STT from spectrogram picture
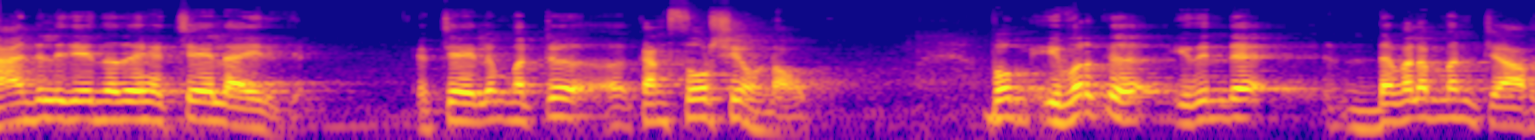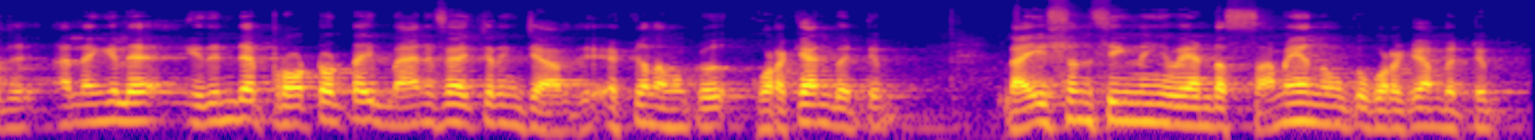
ഹാൻഡിൽ ചെയ്യുന്നത് എച്ച് ആയിരിക്കും. എച്ച് എയിലും മറ്റ് കൺസോർഷ്യം ഉണ്ടാവും. അപ്പം ഇവർക്ക് ഇതിന്റെ ഡെവലപ്മെന്റ് ചാർജ് അല്ലെങ്കിൽ ഇതിന്റെ പ്രോട്ടോടൈപ്പ് മാനുഫാക്ചറിങ് ചാർജ് ഒക്കെ നമുക്ക് കുറയ്ക്കാൻ പറ്റും. ലൈസൻസിങ്ങിന് വേണ്ട സമയം നമുക്ക് കുറയ്ക്കാൻ പറ്റും.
